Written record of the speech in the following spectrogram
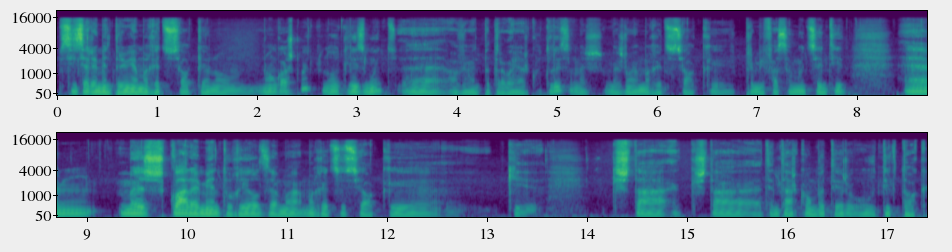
sinceramente para mim é uma rede social que eu não, não gosto muito, não utilizo muito, uh, obviamente para trabalhar que utilizo, mas, mas não é uma rede social que para mim faça muito sentido. Um, mas claramente o Reels é uma, uma rede social que, que, que, está, que está a tentar combater o TikTok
